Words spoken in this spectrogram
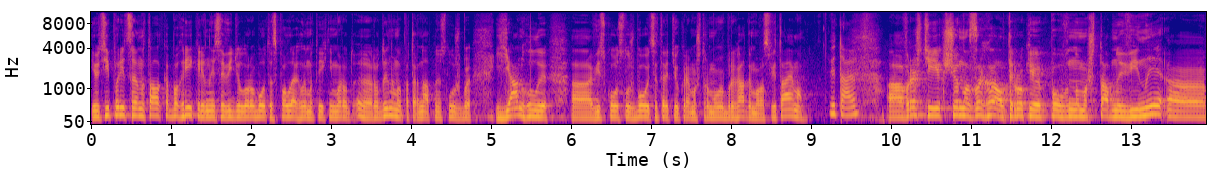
І у цій порі це Наталка Багрій, керівниця відділу роботи з полеглими та їхніми е, родинами патернатної служби Янгули, військовослужбовця 3-ї окремої штурмової бригади. Ми вас вітаємо. Вітаю. Врешті, якщо на загал три роки повномасштабної війни, е,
